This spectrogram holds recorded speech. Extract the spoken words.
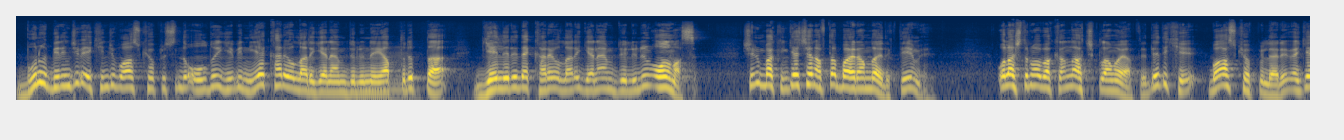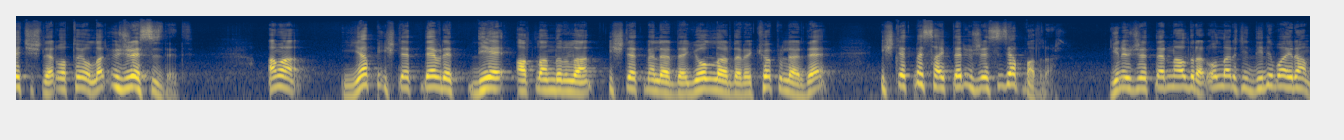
bunu birinci ve ikinci Boğaz Köprüsü'nde olduğu gibi niye Karayolları Genel Müdürlüğü'ne yaptırıp da geliri de Karayolları Genel Müdürlüğü'nün olmasın? Şimdi bakın geçen hafta bayramdaydık değil mi? Ulaştırma Bakanlığı açıklama yaptı. Dedi ki Boğaz köprüleri ve geçişler, otoyollar ücretsiz dedi. Ama yap işlet devret diye adlandırılan işletmelerde, yollarda ve köprülerde işletme sahipleri ücretsiz yapmadılar. Yine ücretlerini aldılar. Onlar için dini bayram,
